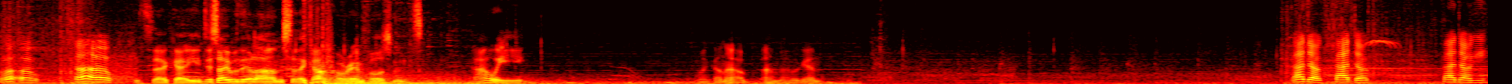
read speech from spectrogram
Uh oh. Uh oh. It's okay. You disable the alarm so they can't call reinforcements. Owie. My gun out of ammo again. Bad dog. Bad dog. Bad doggy.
